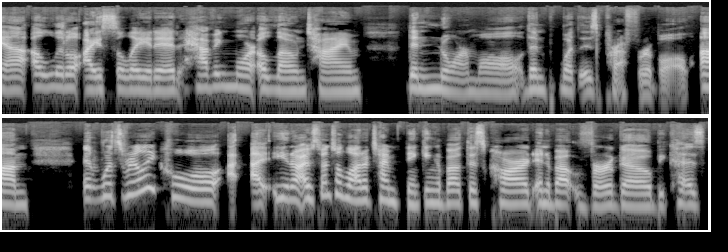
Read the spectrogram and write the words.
uh, a little isolated, having more alone time than normal, than what is preferable. Um, and what's really cool, I, you know, I've spent a lot of time thinking about this card and about Virgo because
